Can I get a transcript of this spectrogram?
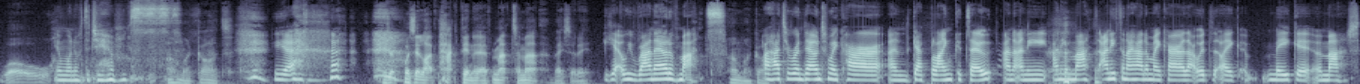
Whoa! in one of the gyms. Oh my god! yeah, Was it was it like packed in mat to mat, basically? Yeah. We ran out of mats. Oh my god! I had to run down to my car and get blankets out and any any mat anything I had in my car that would like make it a mat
